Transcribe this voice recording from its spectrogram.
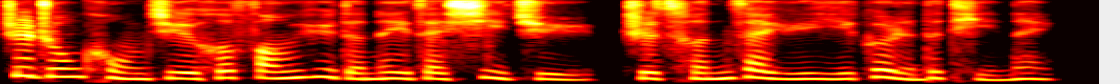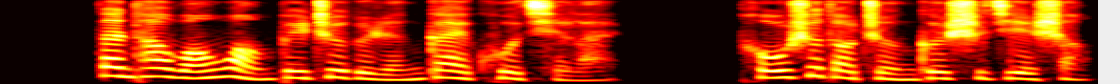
这种恐惧和防御的内在戏剧只存在于一个人的体内。但他往往被这个人概括起来，投射到整个世界上，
